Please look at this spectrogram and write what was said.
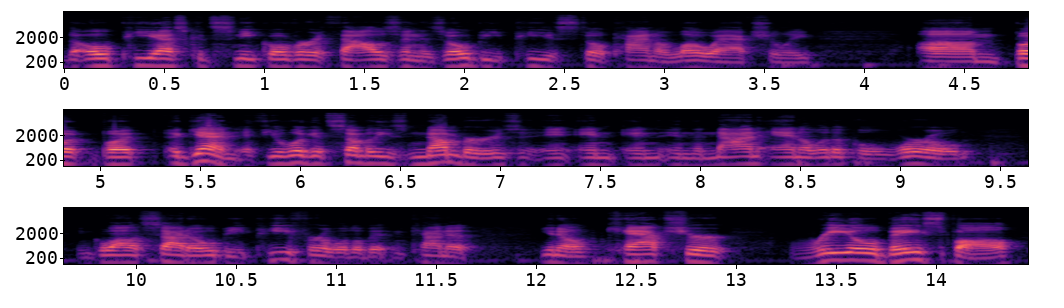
The OPS could sneak over a 1,000. His OBP is still kind of low, actually. Um, but but again, if you look at some of these numbers in, in, in the non-analytical world and go outside OBP for a little bit and kind of you know capture real baseball,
